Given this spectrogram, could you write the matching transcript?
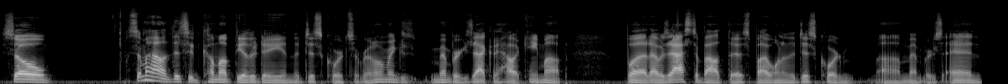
So somehow this had come up the other day in the Discord server. I don't remember exactly how it came up, but I was asked about this by one of the Discord uh, members, and you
